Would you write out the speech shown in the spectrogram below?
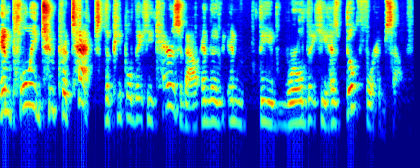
employed to protect the people that he cares about and the in the world that he has built for himself.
